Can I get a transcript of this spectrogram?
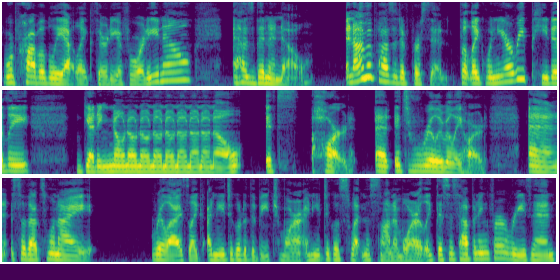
we're probably at like 30 or 40 now has been a no. And I'm a positive person, but like when you're repeatedly getting no no no no no no no no no, it's hard. It's really really hard. And so that's when I realize like I need to go to the beach more. I need to go sweat in the sauna more. Like this is happening for a reason.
